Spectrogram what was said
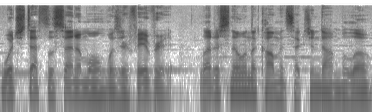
Which deathless animal was your favorite? Let us know in the comment section down below.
